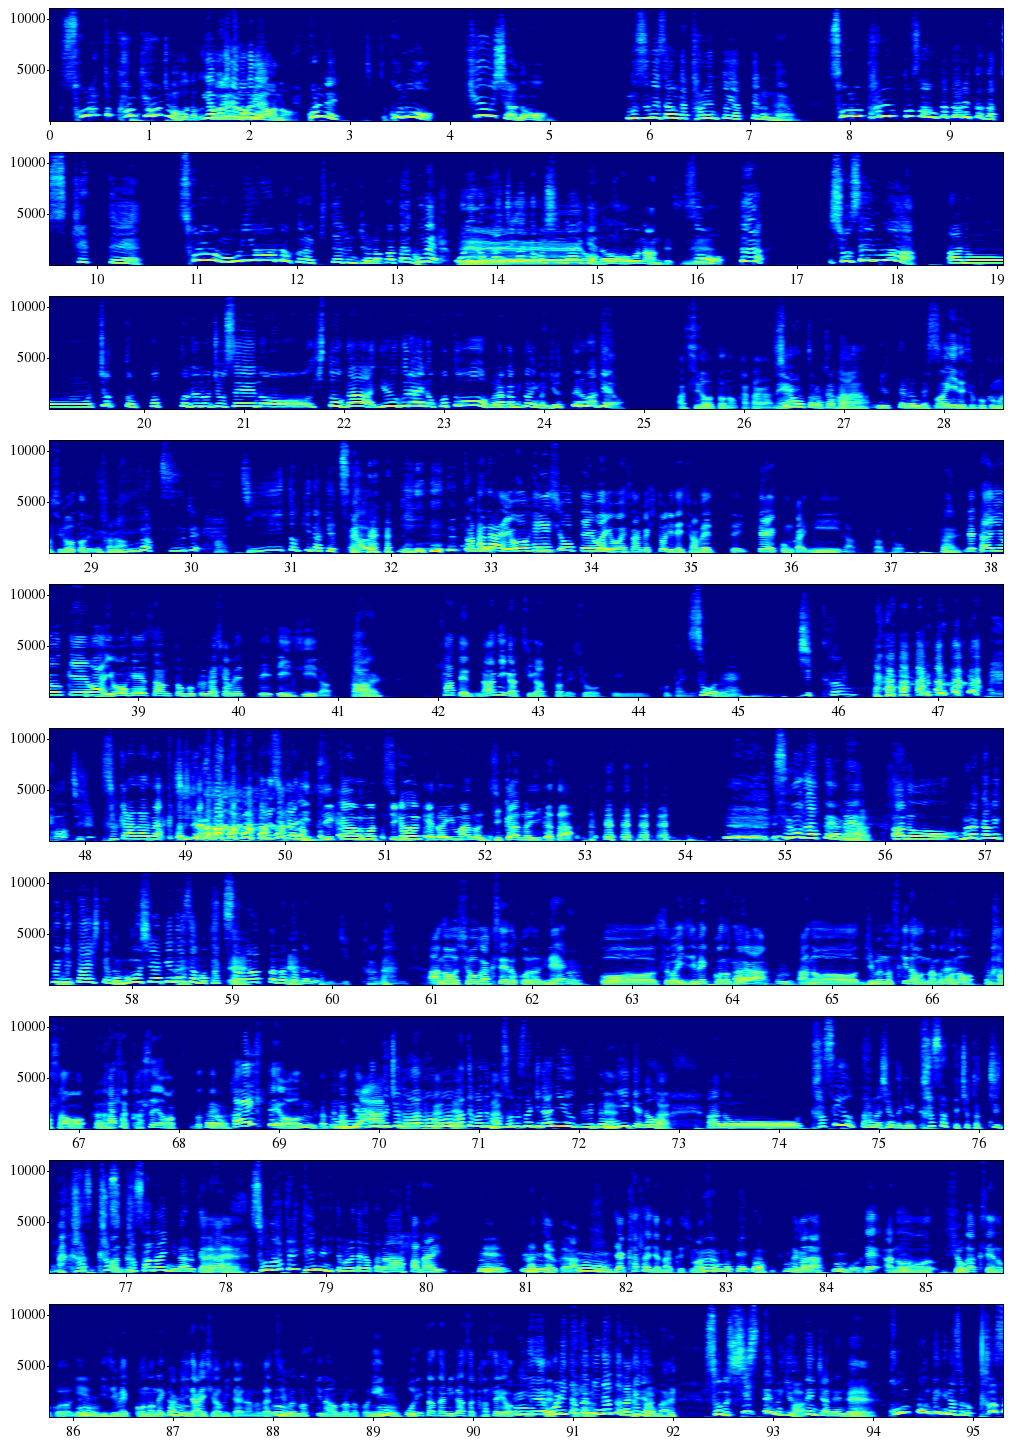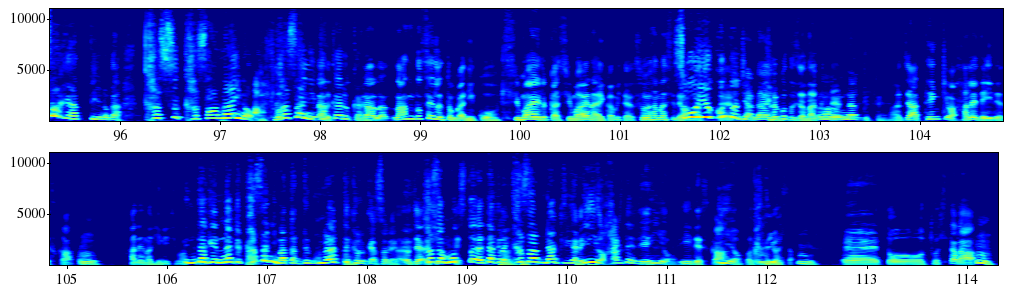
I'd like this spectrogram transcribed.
それと関係あるんじゃなかった？かいや分かんない分かんない。森アナこれねこの厩舎の娘さんがタレントやってるんだよ、ええそのタレントさんが誰かがつけてそれは森アナから来てるんじゃなかった？ごめん俺の勘違いかもしれないけえー。あそど、うなんですね。そう。だから所詮はあのーちょっとポットでの女性の人が言うぐらいのことを村上君は今言ってるわけよ、あ素人の方がね。素人の方がは言ってるんですよ。まあいいですよ僕も素人ですから。うわつれ、はい。いい時だけ使う。まあただ洋平商店は洋平さんが一人で喋っていて今回2位だったと。はい。で太陽系は洋平さんと僕が喋っていて1位だった、はい。さて何が違ったでしょうっていう答えですそうね時間？力なかった。確かに時間も違うけど今の時間の言い方 すごかったよはいね。あの村上君に対しての申し訳なさもたくさんあった中での時間。あの小学生の頃にね、うん。こうすごいいじめっ子の子が、あの自分の好きな女の子のはい。傘を、はい。傘貸せよっつって返してよってなって、ちょっと、待って待って、もうその先何言うでもいいけど、はい。あのー貸せよって話の時に傘ってちょっと 貸さないになるから、ええ。そのあたり丁寧に言ってもらいたかったな。貸。さないってなっちゃうから、じゃあ傘じゃなくします、うんもう一回行こう。うん。だから、ねあのー小学生の頃に、うん。いじめっ子のねガキ大将みたいなのが、自分の好きな女の子に、うん。折りたたみ傘貸せよってうん言って、折りたたみになっただけで お前そのシステム言ってんじゃねえんだよ、根本的なその傘がっていうのが貸す貸さないの。傘にかかるから。だランドセルとかにこうしまえるかしまえないかみたいなそういう話ではなくて。そういうことじゃないそういうことじゃなくて、じゃあ天気は晴れでいいですか、うん晴れの日にしますだけどなんか傘にまたなってくるからそれ。傘持つとだから傘なくからいいよ。晴れてていいよ。いいですか？いいよ。わかりました、うん。えっ、とそしたら、うん。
